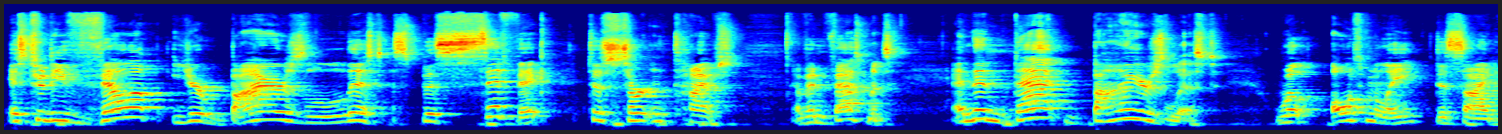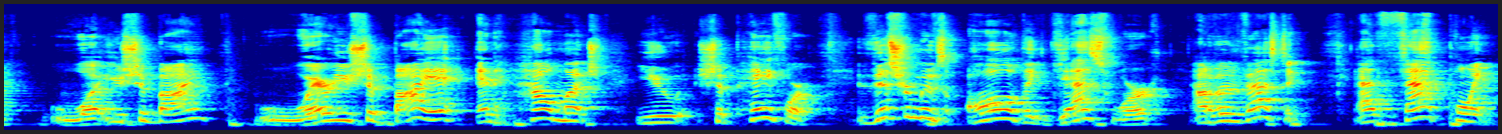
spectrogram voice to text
is to develop your buyer's list specific to certain types of investments. And then that buyer's list will ultimately decide what you should buy, where you should buy it, and how much you should pay for it. This removes all the guesswork out of investing. At that point,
